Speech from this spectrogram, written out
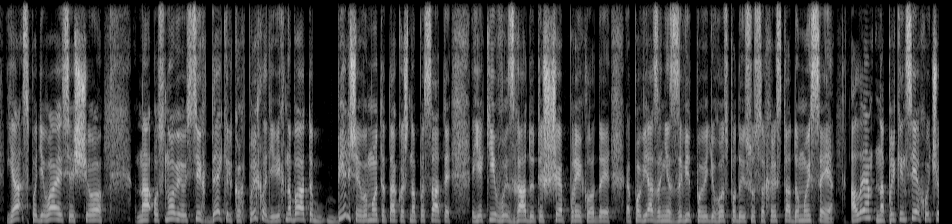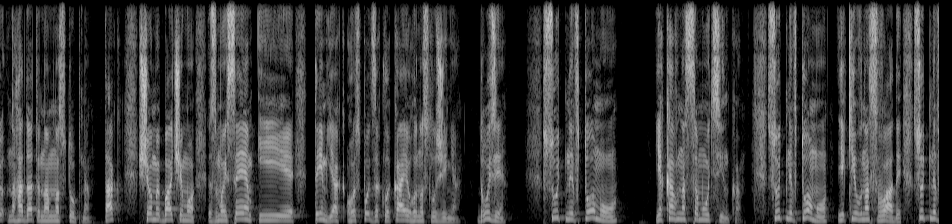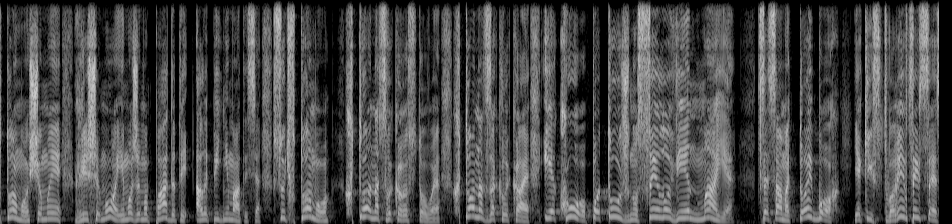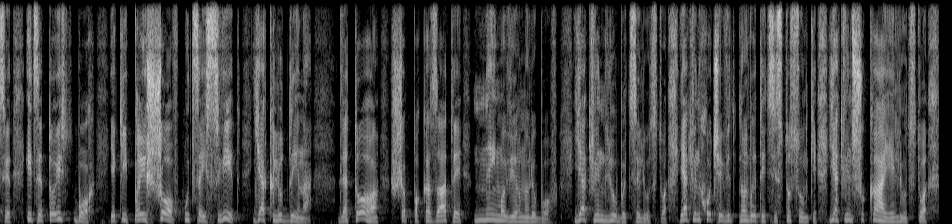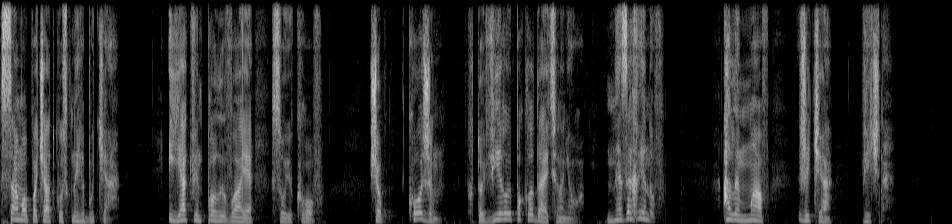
Я сподіваюся, що на основі усіх декількох прикладів їх набагато більше. Ви можете також написати, які ви згадуєте ще приклади, пов'язані з відповіддю Господа Ісуса Христа до Мойсея. Але наприкінці я хочу нагадати нам наступне: так, що ми бачимо з Мойсеєм і тим, як Господь закликає його на служіння. Друзі, суть не в тому яка в нас самооцінка. Суть не в тому, які в нас вади. Суть не в тому, що ми грішимо і можемо падати, але підніматися. Суть в тому, хто нас використовує, хто нас закликає і яку потужну силу він має. Це саме той Бог, який створив цей всесвіт, і це той Бог, який прийшов у цей світ як людина для того, щоб показати неймовірну любов, як він любить це людство, як він хоче відновити ці стосунки, як він шукає людство з самого початку з книги буття, і як він проливає свою кров, щоб кожен, хто вірою покладається на нього, не загинув, але мав життя вічне,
